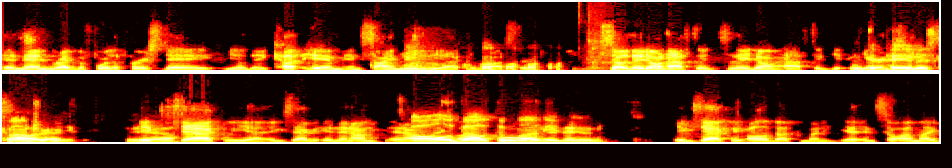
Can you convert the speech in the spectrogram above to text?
and then right before the first day, you know, they cut him and signed me to the active roster, so they don't have to. So they don't have to get to pay him his contract. Yeah. Exactly. Yeah. Exactly. And then I'm. And I'm all like, about oh, cool. the money, then, dude. Exactly, all about the money. Yeah, and so I'm like,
